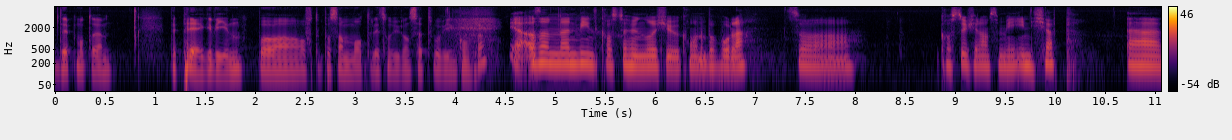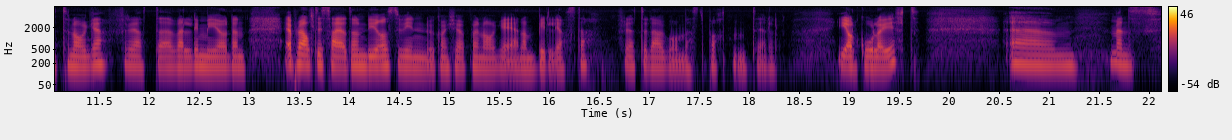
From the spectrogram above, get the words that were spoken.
Det på en måte det preger vinen på, ofte på samme måte, litt sånn uansett hvor vinen kommer fra. Ja, altså når en vin koster 120 kroner på polet, så koster jo ikke den så mye innkjøp eh, til Norge. Fordi at det veldig mye av den Jeg pleier alltid å si at den dyreste vinen du kan kjøpe i Norge, er den billigste. Fordi at det der går mesteparten til i alkoholavgift. Um, mens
